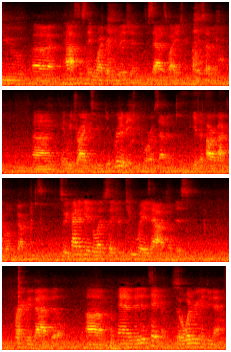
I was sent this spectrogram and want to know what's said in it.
to uh, pass the statewide regulation to satisfy HB 407. Um, and we tried to get rid of HB 407 and give the power back to local governments. So we kind of gave the legislature two ways out of this frankly bad bill. Um, and they didn't take them. So what are we going to do now?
